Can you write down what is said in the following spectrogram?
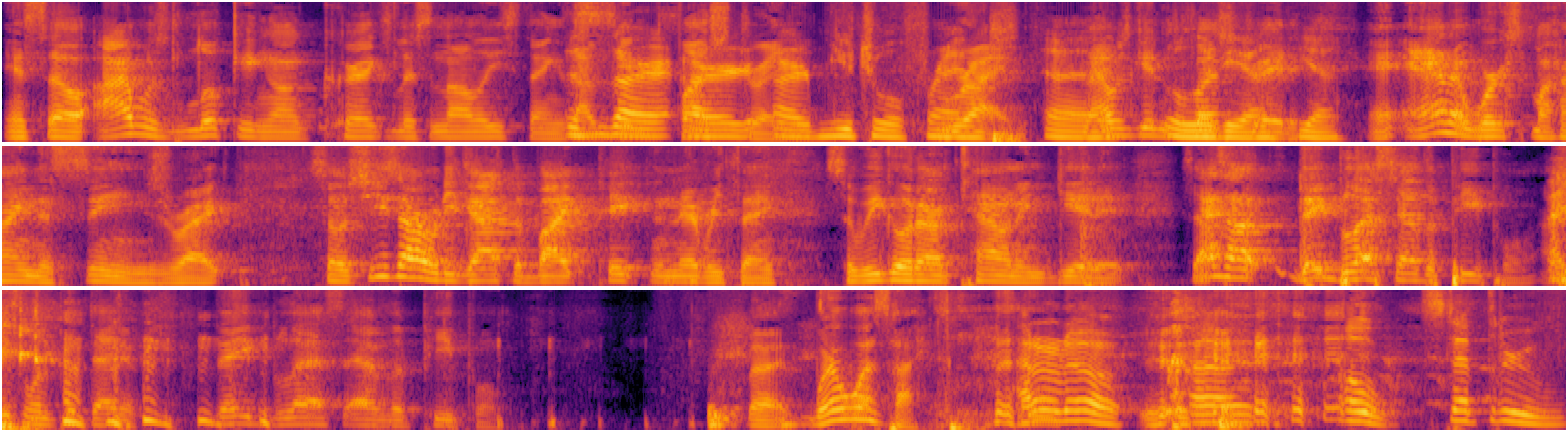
And so I was looking on Craigslist and all these things. I This was is getting our, our frustrated. our mutual friend, Right. Uh, and I was getting Olivia. frustrated. Yeah. And Anna works behind the scenes, right? So she's already got the bike picked and everything. So we go downtown and get it. So that's how they bless other people. I just want to put that in. They bless other people. But where was I? I don't know. Uh, oh, step through.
